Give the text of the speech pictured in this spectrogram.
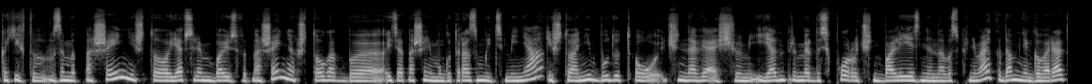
каких-то взаимоотношений, что я все время боюсь в отношениях, что как бы эти отношения могут размыть меня, и что они будут очень навязчивыми. И я, например, до сих пор очень болезненно воспринимаю, когда мне говорят,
